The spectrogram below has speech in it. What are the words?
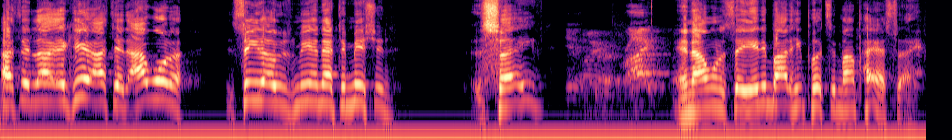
I said, like here, I said, I want to see those men at the mission saved. And I want to see anybody he puts in my path saved.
